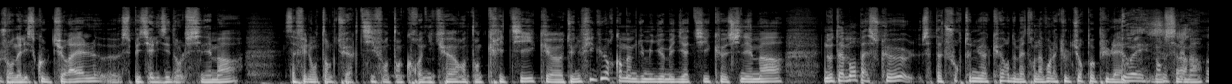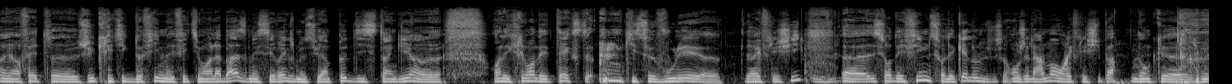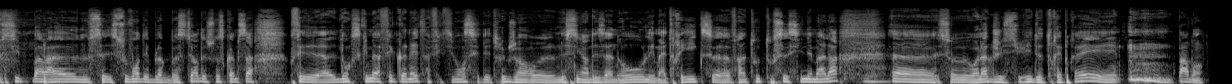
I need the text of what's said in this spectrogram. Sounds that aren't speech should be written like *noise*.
Journaliste culturel, euh, spécialisé dans le cinéma. Ça fait longtemps que tu es actif en tant que chroniqueur, en tant que critique. Euh, tu es une figure quand même du milieu médiatique euh, cinéma, notamment parce que ça t'a toujours tenu à cœur de mettre en avant la culture populaire Oui, dans le c'est cinéma. ça. Ouais, en fait, euh, je suis critique de film effectivement à la base, mais c'est vrai que je me suis un peu distingué euh, en écrivant des textes *clears throat* qui se voulaient euh, réfléchis Mhm. euh, sur des films sur lesquels en généralement on réfléchit pas. Donc euh, je me suis, bah, là, c'est souvent des blockbusters, des choses comme ça. C'est euh, donc ce qui m'a fait connaître effectivement, c'est des trucs genre euh, Le Seigneur des Anneaux, les Matrix, euh, enfin tout tout ce cinéma là, euh, sur- voilà que j'ai suivi de très près. Et *clears throat* pardon.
